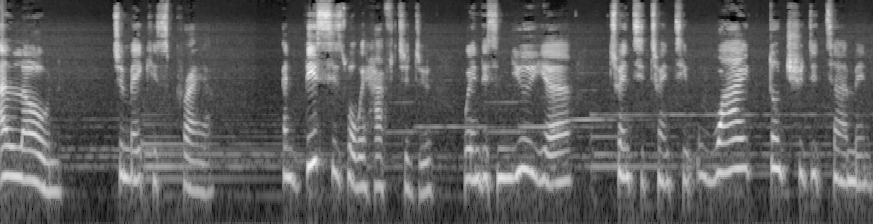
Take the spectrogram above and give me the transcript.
alone to make his prayer. And this is what we have to do. We're in this new year 2020. Why don't you determine,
